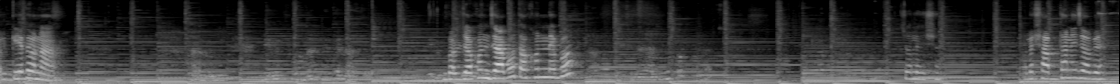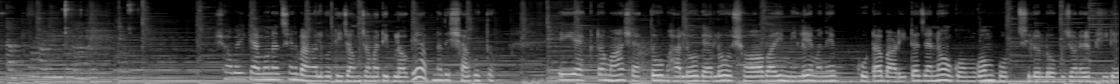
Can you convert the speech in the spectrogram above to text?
বল না বল, যখন যাব তখন নেব। চলে এসো। বলে সাবধানে যাবে। সবাই কেমন আছেন? বাঙালগটি জমজমাটি ব্লগে আপনাদের স্বাগত। এই একটা মাস এত ভালো গেল, সবাই মিলে মানে গোটা বাড়িটা যেন গম গম করছিল লোকজনের ভিড়ে।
